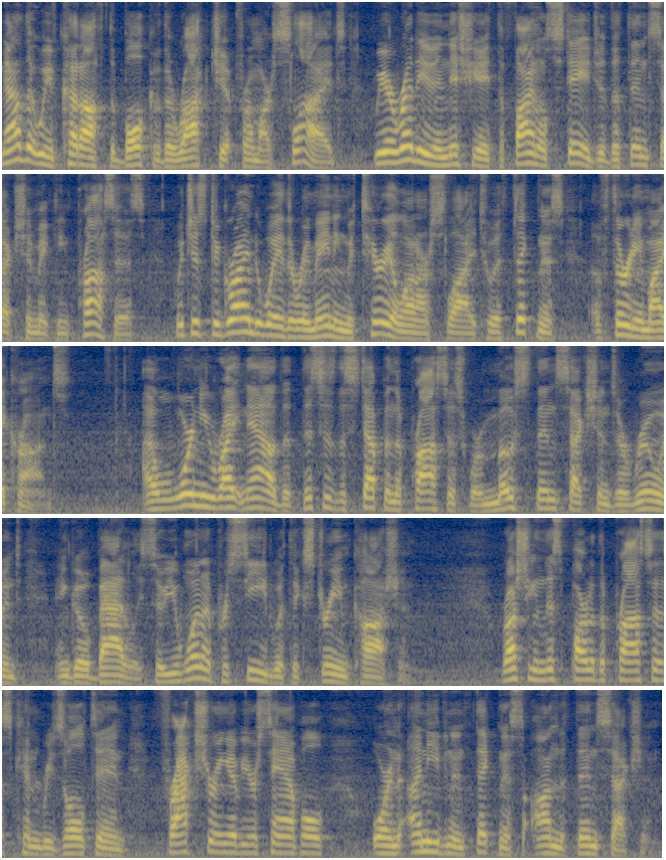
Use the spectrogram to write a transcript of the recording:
Now that we've cut off the bulk of the rock chip from our slides, we are ready to initiate the final stage of the thin section making process, which is to grind away the remaining material on our slide to a thickness of 30 microns. I will warn you right now that this is the step in the process where most thin sections are ruined and go badly, so you want to proceed with extreme caution. Rushing this part of the process can result in fracturing of your sample or an uneven thickness on the thin section.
